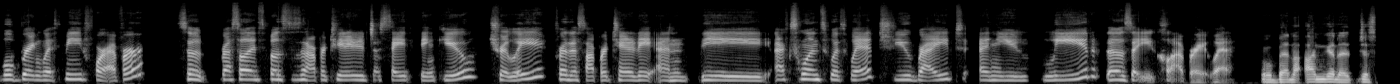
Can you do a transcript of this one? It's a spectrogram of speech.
will bring with me forever. So Russell, I suppose is an opportunity to say thank you truly for this opportunity and the excellence with which you write and you lead those that you collaborate with. Well, Ben, I'm going to just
